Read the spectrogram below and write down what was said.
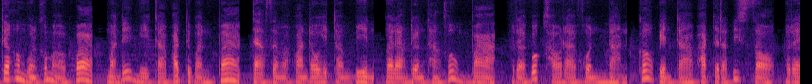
แจ้งข้อมูลเข้ามาว่ามันได้มีจาพัฒบันบ้าจากสมาพันธ์โลหิตธรรมบินกำลังเดินทางเข้ามาแต่พวกเขาหลายคนนั้นก็เป็นจาพัฒระดับที่สองและ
